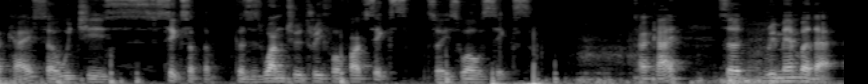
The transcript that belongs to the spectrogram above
okay so which is six of them? Because it's one two three four five six so it's well six. Okay so remember that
